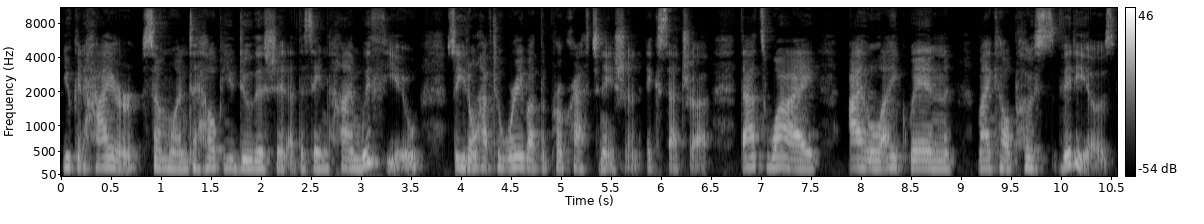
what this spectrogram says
you could hire someone to help you do this shit at the same time with you so you don't have to worry about the procrastination, etc. That's why I like when Mykail posts videos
